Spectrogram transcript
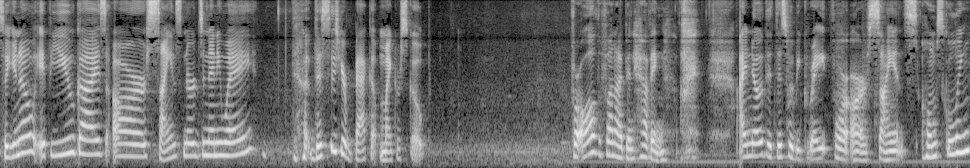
So you know, if you guys are science nerds in any way, this is your backup microscope. For all the fun I've been having, I know that this would be great for our science homeschooling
